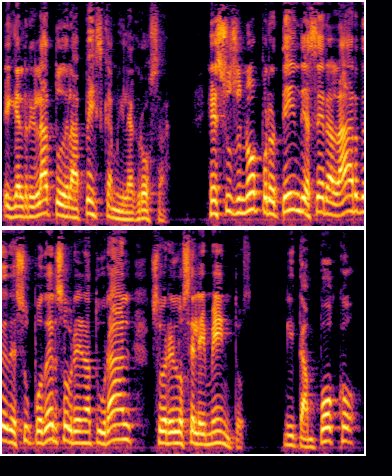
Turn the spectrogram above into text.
En el relato de la pesca milagrosa, Jesús no pretende hacer alarde de su poder sobrenatural sobre los elementos, ni tampoco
